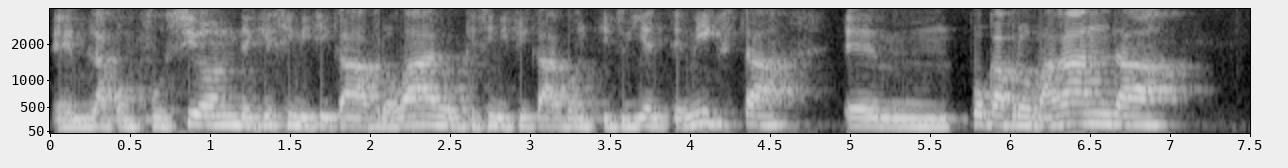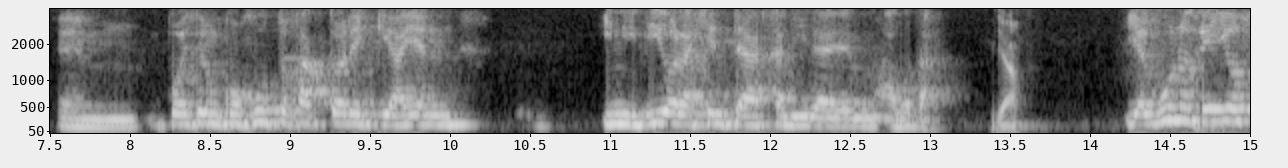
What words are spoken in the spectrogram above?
em, la confusión de qué significaba aprobar o qué significaba constituyente mixta, em, poca propaganda. em, puede ser un conjunto de factores que hayan inhibido a la gente a salir em, a votar. Ya. Y algunos de ellos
